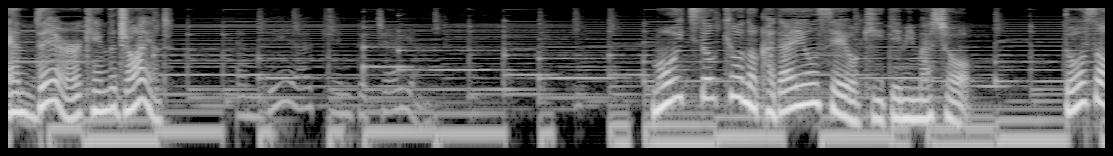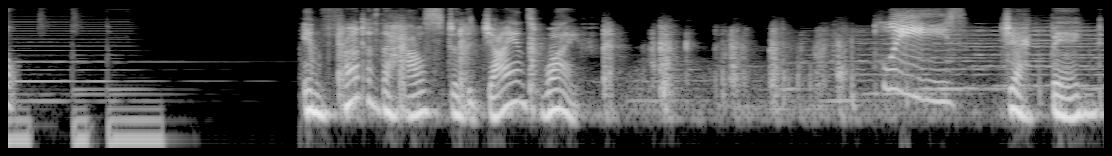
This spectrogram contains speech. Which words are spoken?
and there came the giant. もう一度今日の課題音声を聞いてみましょう。どうぞ。 In front of the house stood the giant's wife. Please, Jack begged.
